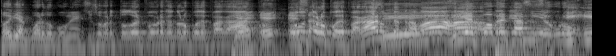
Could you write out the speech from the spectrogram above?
Estoy de acuerdo con y eso. sobre todo el pobre que no lo puede pagar Que, eh, usted lo puede pagar usted Sí, trabaja Y el pobre usted también. y- y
